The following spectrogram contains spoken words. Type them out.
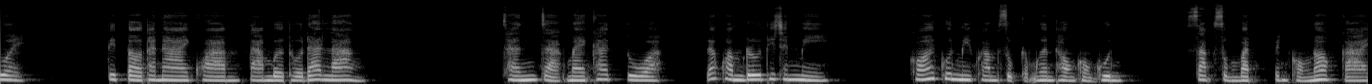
ด้วย ติดต่อทนายความตามเบอร์โทรด้านล่าง ฉันจากแม้ค่าตัวและความรู้ที่ฉันมี ขอให้คุณมีความสุขกับเงินทองของคุณ ทรัพย์สมบัติเป็นของนอกกาย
